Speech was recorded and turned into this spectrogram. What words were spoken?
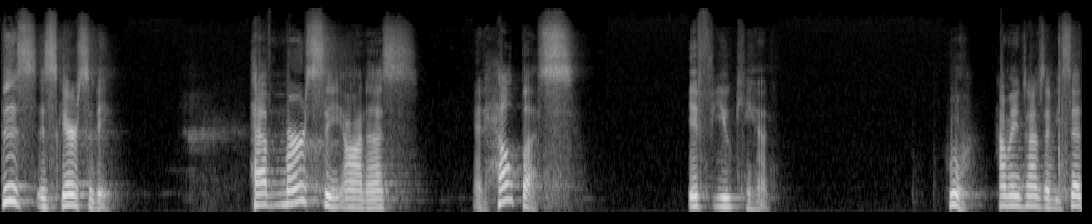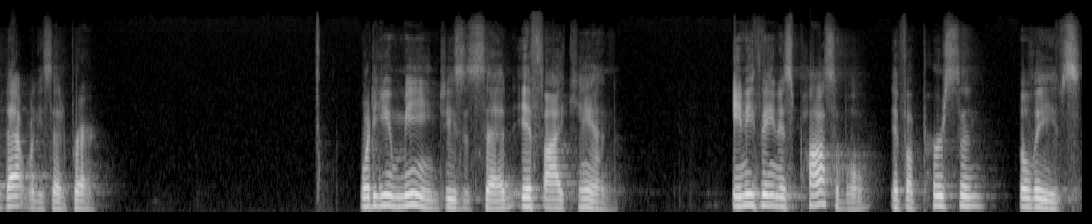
This is scarcity. Have mercy on us and help us if you can. Whew. How many times have you said that when you said a prayer? What do you mean, Jesus said, if I can? Anything is possible if a person believes.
